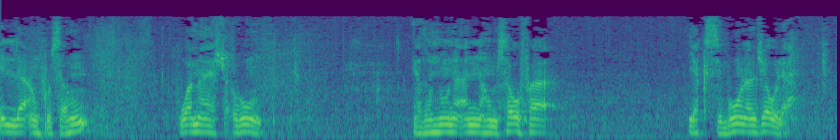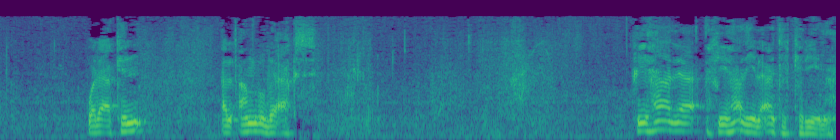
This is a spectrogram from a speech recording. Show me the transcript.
إلا أنفسهم وما يشعرون. يظنون أنهم سوف يكسبون الجولة ولكن الأمر بالعكس. في هذا في هذه الآية الكريمة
